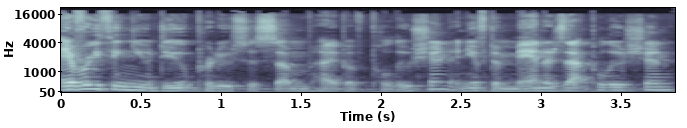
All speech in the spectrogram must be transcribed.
everything you do produces some type of pollution and you have to manage that pollution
